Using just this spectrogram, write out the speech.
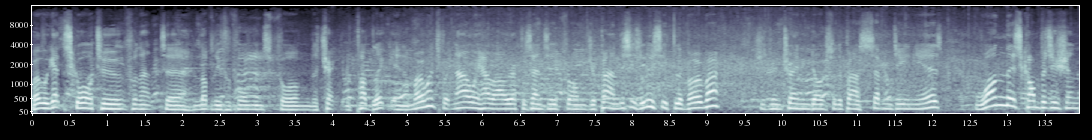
well, we get the score for that uh, lovely performance from the Czech Republic in a moment, but now we have our representative from Japan. This is Lucy Plevova. She's been training dogs for the past 17 years. Won this competition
